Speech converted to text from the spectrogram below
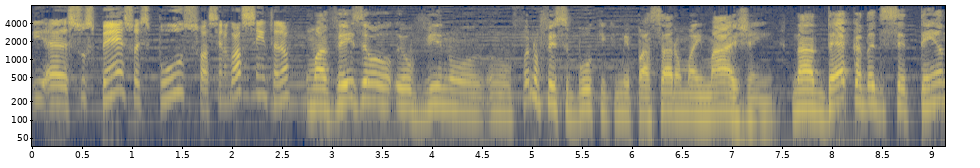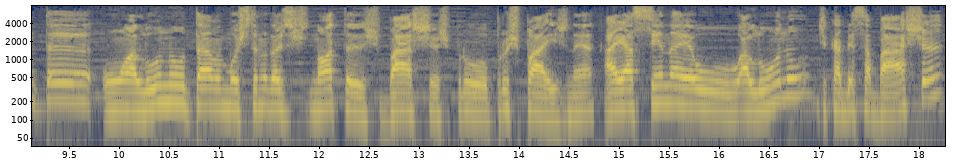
é, suspenso, expulso, assim, negócio assim, entendeu? Uma vez eu, eu vi no, no- Foi no Facebook que me passaram uma imagem. Na década de 70, um aluno estava mostrando as notas baixas pro, pros pais, né? Aí a cena é o aluno de cabeça baixa,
